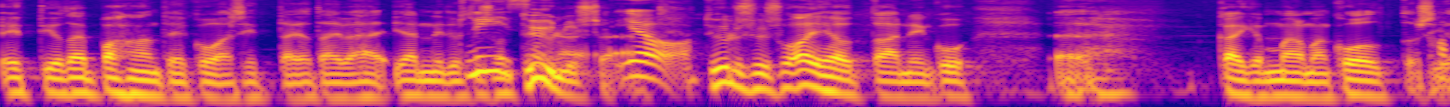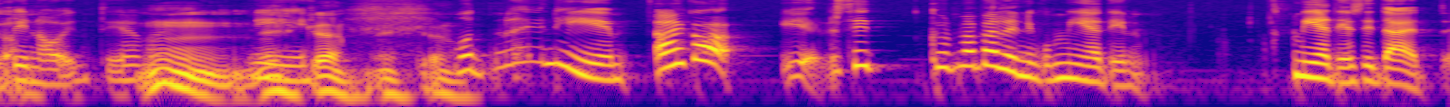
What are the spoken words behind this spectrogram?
etsii jotain pahan tekoa sitten tai jotain vähän jännitystä, Niin se on tylsää. joo. Tylsyys aiheuttaa niinku, äh, kaiken maailman kolttosia. Kapinointia. Mm, ehkä, ehkä. Mutta niin, aika, sit kyllä mä välillä niinku mietin, mietin sitä, että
